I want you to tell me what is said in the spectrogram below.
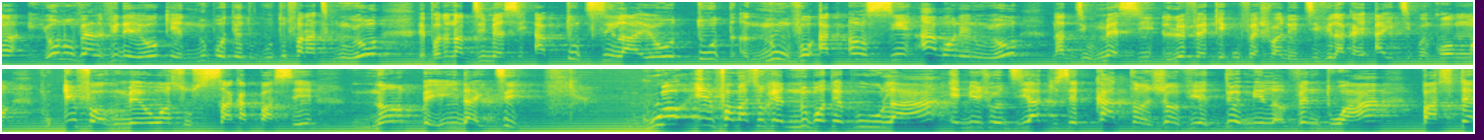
avec une nouvelle vidéo que nous portons pour tout fanatique nous. Et pendant nous dit merci à tout cela, tout nouveau et ancien abonné nous. Nous dit merci le fait que vous faites choix de tvlakayaiti.com pour informer sur ce qui a passé dans le pays d'Haïti. Gros information que nous portons pour là, et bien je dis qui c'est 4 janvier 2023, pasteur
